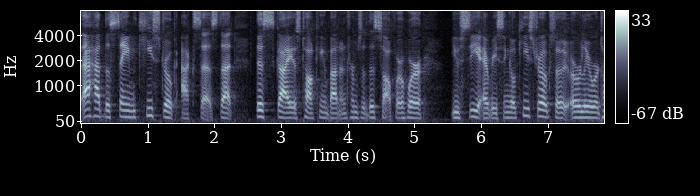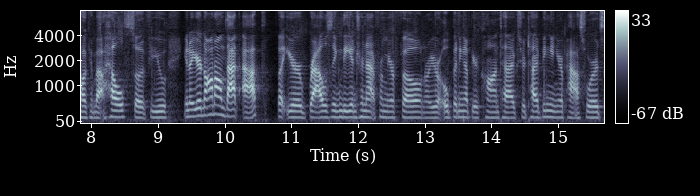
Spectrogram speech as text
I had the same keystroke access that this guy is talking about in terms of this software, where you see every single keystroke. So earlier we are talking about health. So if you, you know, you're not on that app, but you're browsing the internet from your phone or you're opening up your contacts, you're typing in your passwords,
